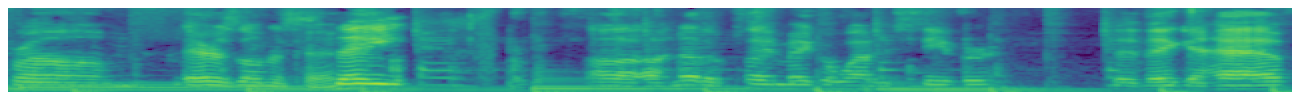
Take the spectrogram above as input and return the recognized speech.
from Arizona Okay. State. Uh, another playmaker, wide receiver that they can have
